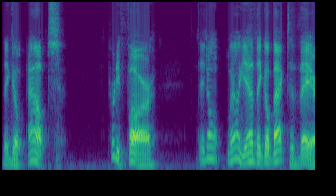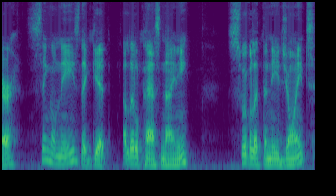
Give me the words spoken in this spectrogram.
They go out pretty far. They don't, well, yeah, they go back to there. Single knees that get a little past 90 swivel at the knee joint.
